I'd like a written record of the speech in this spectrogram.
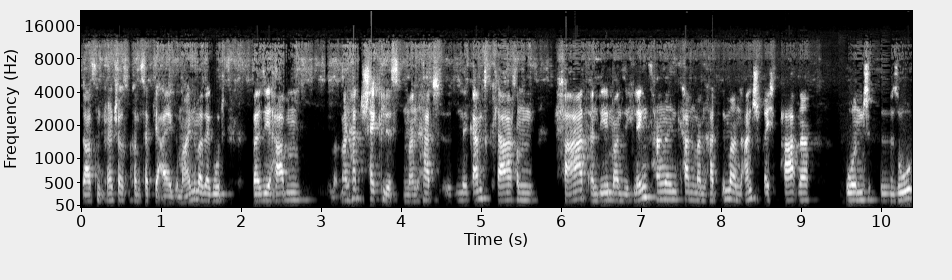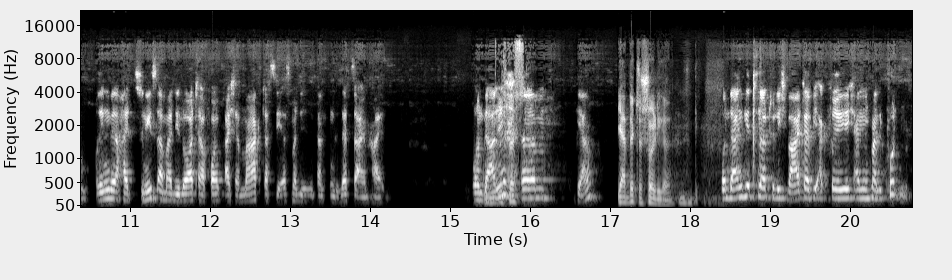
Da ist ein Franchise-Konzept ja allgemein immer sehr gut, weil sie haben, man hat Checklisten, man hat einen ganz klaren Pfad, an dem man sich längs hangeln kann, man hat immer einen Ansprechpartner und so bringen wir halt zunächst einmal die Leute erfolgreich am Markt, dass sie erstmal diese ganzen Gesetze einhalten. Und dann, ähm, ja? Ja, bitte, Entschuldige. Und dann geht es natürlich weiter, wie akquiriere ich eigentlich meine Kunden?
